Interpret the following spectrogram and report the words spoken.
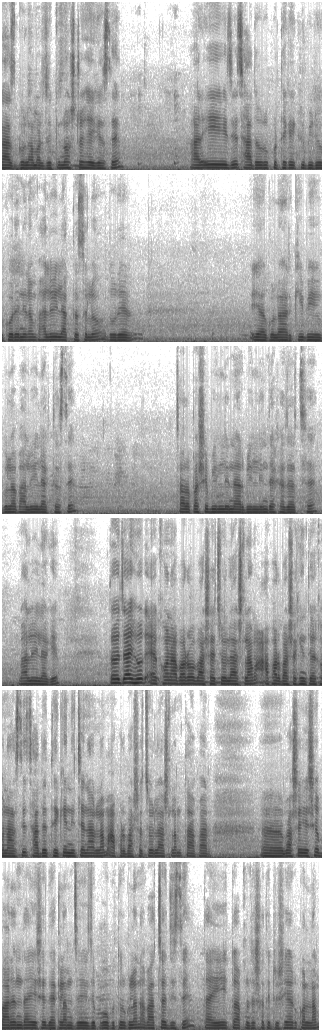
গাছগুলো আমার যে কি নষ্ট হয়ে গেছে। আর এই যে ছাদের উপর থেকে একটু ভিডিও করে নিলাম ভালোই লাগতেছিল। দূরের ইয়াগুলো আর কি ভিউগুলো ভালোই লাগতেছে। চারপাশে বিল্ডিং আর বিল্ডিং দেখা যাচ্ছে ভালোই লাগে। তো যাই হোক এখন আবারও বাসায় চলে আসলাম। আপার বাসা কিন্তু এখন আসছি ছাদের থেকে নিচে নামলাম আপার বাসা চলে আসলাম। তো আহ, বাসায় এসে বারান্দায় এসে দেখলাম যে যে কবুতরগুলো না বাচ্চা দিছে, তাই এই তো আপনাদের সাথে একটু শেয়ার করলাম।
